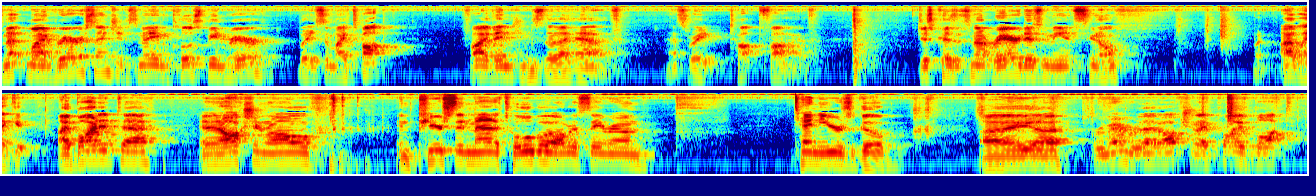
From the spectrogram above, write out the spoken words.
it's not my rarest engine. It's not even close to being rare, but it's in my top five engines that I have. That's right, top five. Just because it's not rare doesn't mean it's, you know, but I like it. I bought it uh, in an auction row in Pierson, Manitoba, I would say around 10 years ago. I uh, remember that auction I probably bought,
